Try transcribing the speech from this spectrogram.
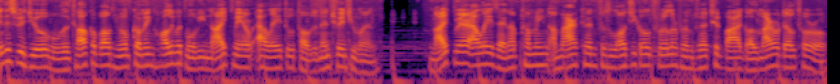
In this video, we will talk about new upcoming Hollywood movie Nightmare Alley 2021. Nightmare Alley is an upcoming American physiological thriller film directed by Guillermo del Toro,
